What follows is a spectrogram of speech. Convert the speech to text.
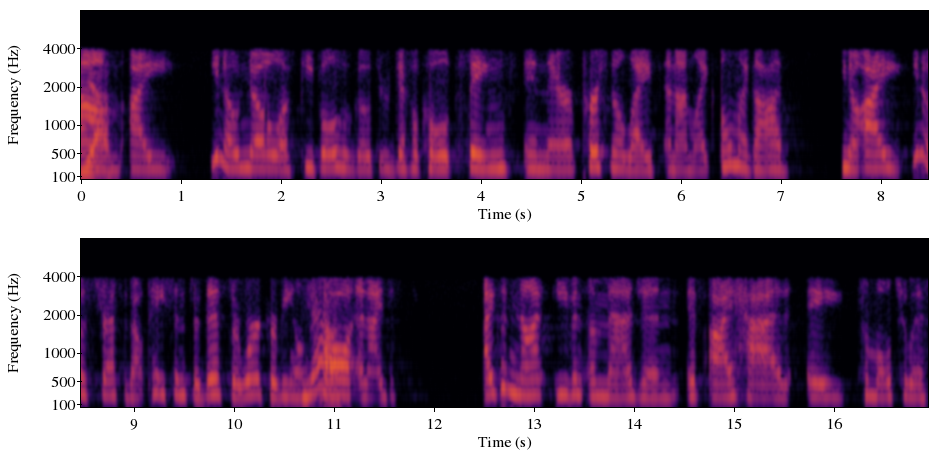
um, yeah. I you know, know of people who go through difficult things in their personal life and I'm like, "Oh my god, you know, I, you know, stress about patients or this or work or being on yeah. call and I just I could not even imagine if I had a tumultuous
